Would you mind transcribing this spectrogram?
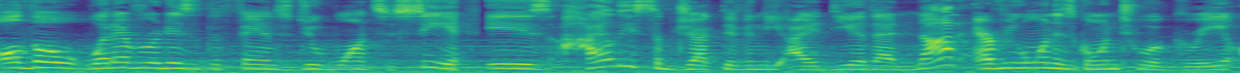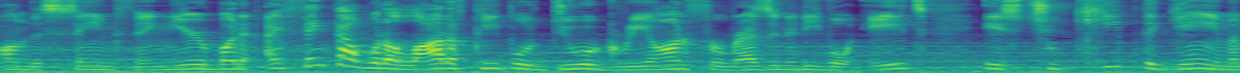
although whatever it is that the fans do want to see is highly subjective in the idea that not everyone is going to agree on the same thing here, but I think that what a lot of people do agree on for Resident Evil 8 is to keep the game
